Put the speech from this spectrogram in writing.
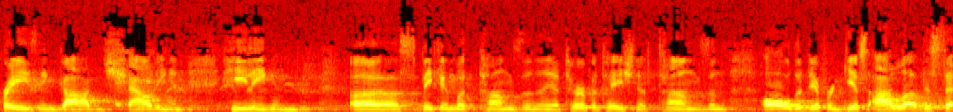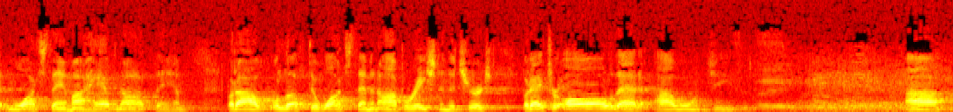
praising God and shouting and healing and uh, speaking with tongues and the interpretation of tongues and all the different gifts. I love to sit and watch them. I have not them, but I love to watch them in operation in the church. But after all of that, I want Jesus. I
